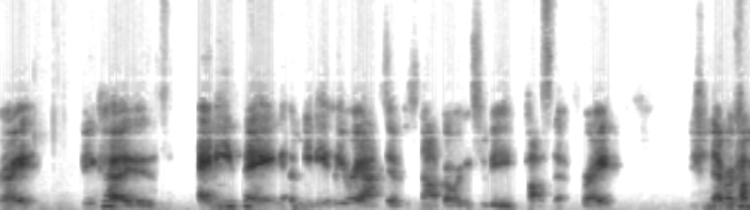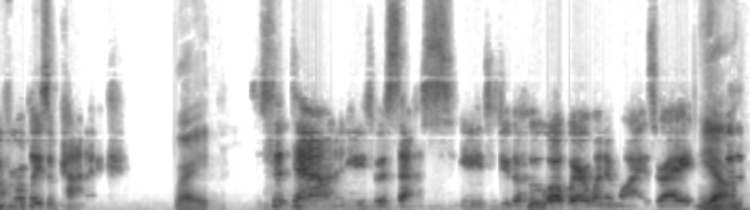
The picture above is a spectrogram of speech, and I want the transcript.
right? Because anything immediately reactive is not going to be positive, right? You should never come from a place of panic. Right. So sit down and you need to assess. You need to do the who, what, where, when, and whys, right? Yeah. Who did this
